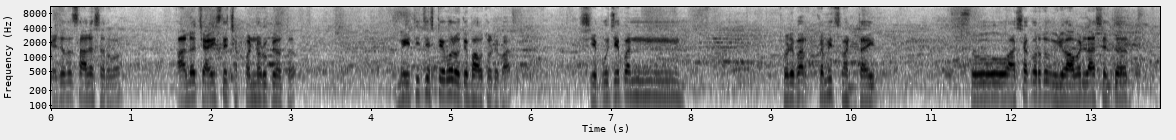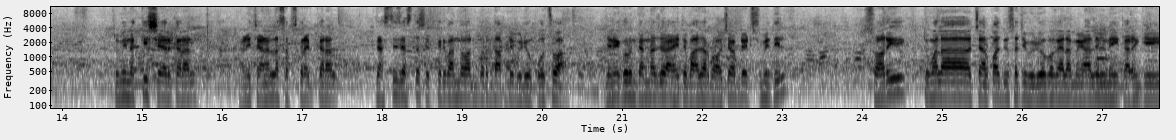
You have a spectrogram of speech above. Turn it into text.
याच्यातच आलं सर्व. आलं चाळीस ते छप्पन्न रुपये होतं. मेथीचे स्टेबल होते भाव थोडेफार. शेपूचे पण थोडेफार कमीच म्हणता येईल. सो आशा करतो व्हिडिओ आवडला असेल तर तुम्ही नक्कीच शेअर कराल आणि चॅनलला सबस्क्राईब कराल. जास्तीत जास्त शेतकरी बांधवांपर्यंत आपले व्हिडिओ पोचवा जेणेकरून त्यांना जे आहे ते बाजारभावाचे अपडेट्स मिळतील. सॉरी तुम्हाला चार पाच दिवसाचे व्हिडिओ बघायला मिळालेले नाही कारण की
